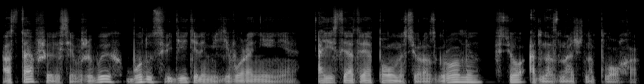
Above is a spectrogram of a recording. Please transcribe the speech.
оставшиеся в живых будут свидетелями его ранения. А если отряд полностью разгромлен, все однозначно плохо.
